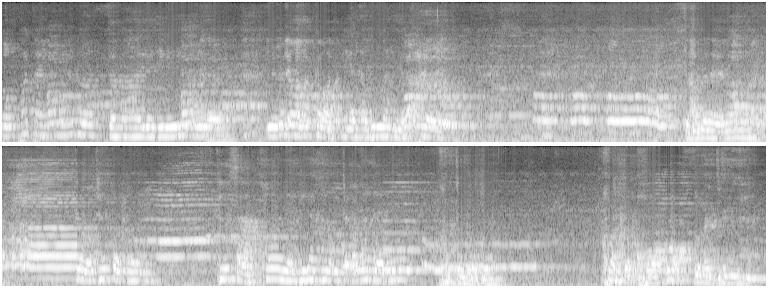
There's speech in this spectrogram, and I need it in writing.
ทรงพระใจดีเหลือเกินสบายเลยทีนี้เออหรือก็นอนกอดเพียรเอาขึ้นมาเลย เออรับมาเลยว่ากระบอกชื่อตกลง ทั้งสามข้อเลยพี่ได้ค่ะอุจจาระใจพวกข้าจะตกลงข้าจะขอมอบสุนันทนีเป็น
